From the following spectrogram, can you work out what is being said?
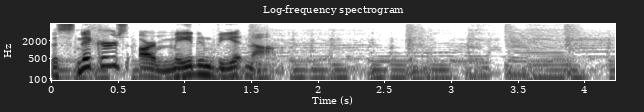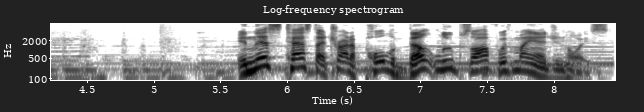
The Snickers are made in Vietnam. In this test, I try to pull the belt loops off with my engine hoist.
